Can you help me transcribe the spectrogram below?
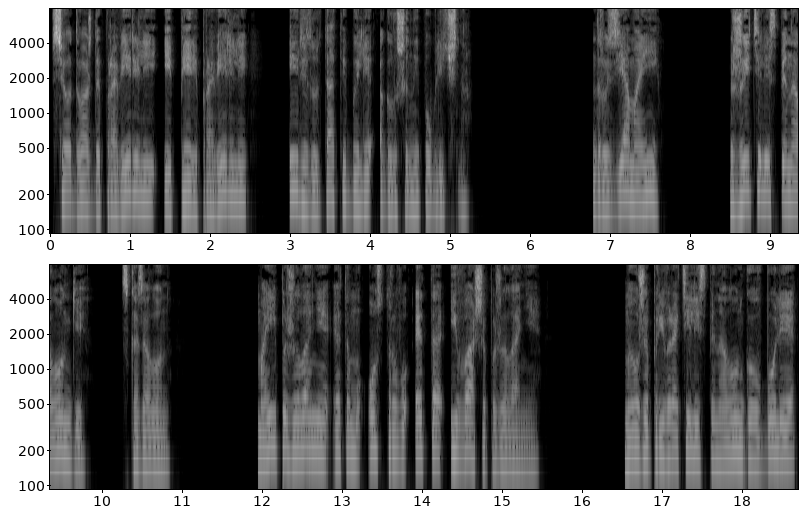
все дважды проверили и перепроверили, и результаты были оглашены публично. «Друзья мои, жители Спиналонги», — сказал он, — Мои пожелания этому острову — это и ваши пожелания. Мы уже превратили Спинолонгу в более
